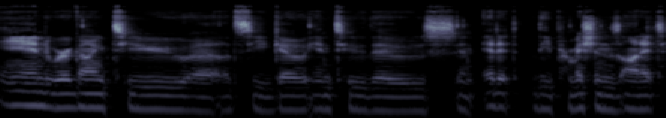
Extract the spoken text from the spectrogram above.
and we're going to, uh, let's see, go into those and edit the permissions on it.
